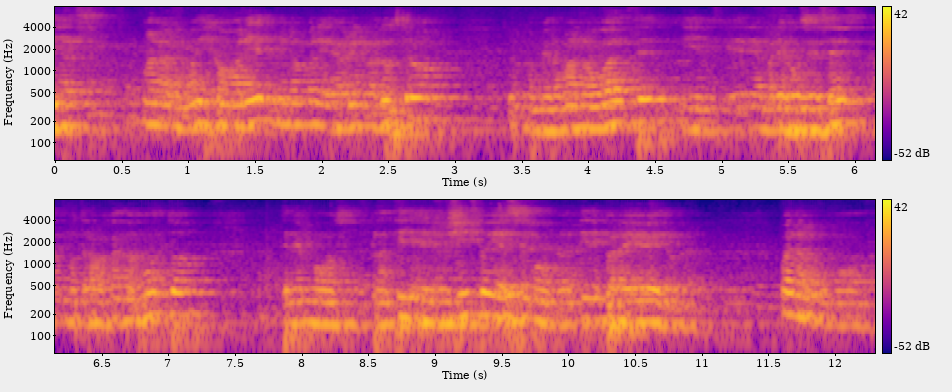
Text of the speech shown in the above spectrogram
días. Bueno, como dijo Mariel, mi nombre es Gabriel Malustro, estoy con mi hermano Walter y María José Cés, estamos trabajando juntos, tenemos plantines de yuyito y hacemos plantines para vivero. Bueno, como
